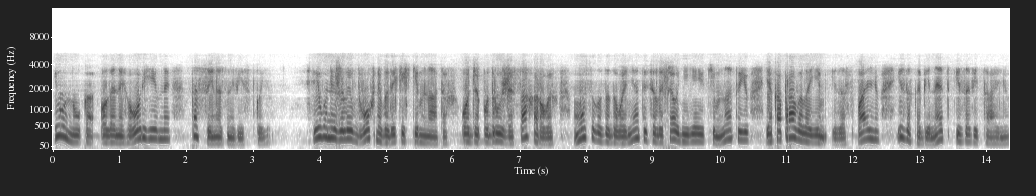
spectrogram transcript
і онука Олени Георгіївни та сина з невісткою. Всі вони жили в двох невеликих кімнатах, отже, подружжя Сахарових мусило задовольнятися лише однією кімнатою, яка правила їм і за спальню, і за кабінет, і за вітальню.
